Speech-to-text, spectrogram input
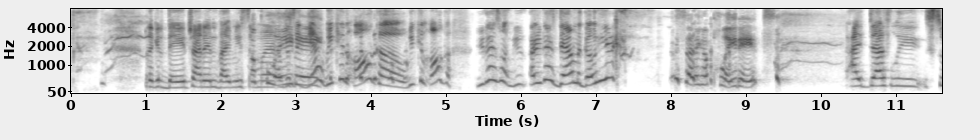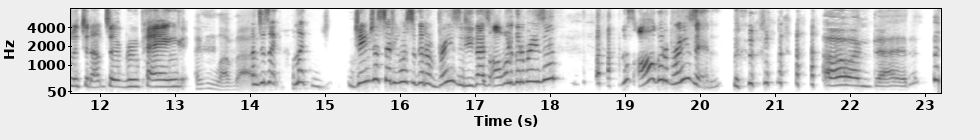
like if they try to invite me somewhere, I'm just like, yeah, we can all go. We can all go. You guys want? You are you guys down to go here? Setting up play dates. I definitely switch it up to a group hang. I love that. I'm just like, I'm like, James just said he wants to go to Brazen. Do you guys all want to go to Brazen? Let's all go to Brazen. oh, I'm dead.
